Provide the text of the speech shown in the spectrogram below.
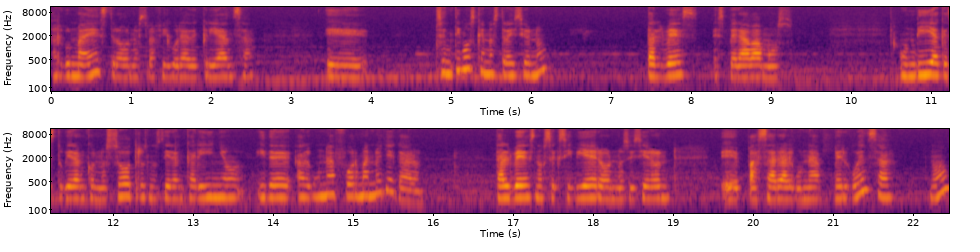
algún maestro o nuestra figura de crianza, eh, sentimos que nos traicionó. Tal vez esperábamos un día que estuvieran con nosotros, nos dieran cariño y de alguna forma no llegaron. Tal vez nos exhibieron, nos hicieron eh, pasar alguna vergüenza, ¿no?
